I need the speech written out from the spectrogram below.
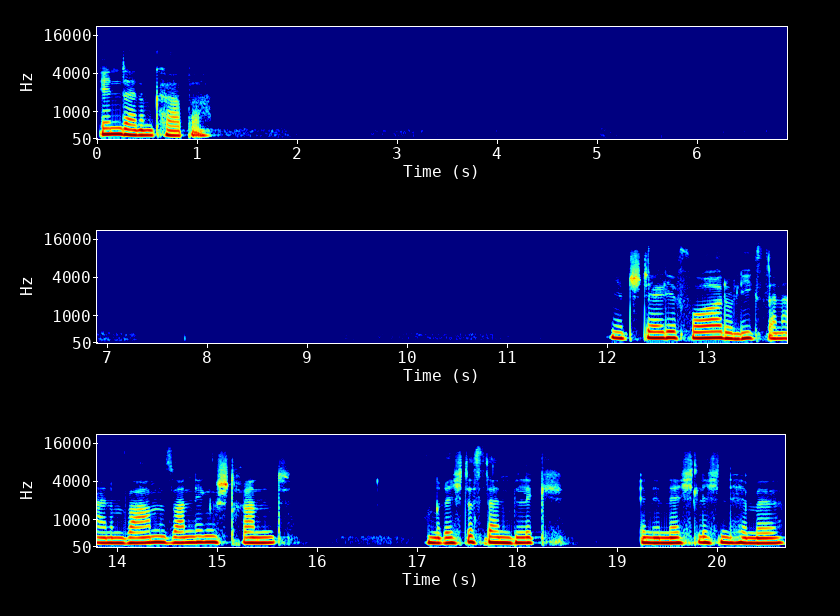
in deinem Körper. Jetzt stell dir vor, du liegst an einem warmen, sandigen Strand und richtest deinen Blick in den nächtlichen Himmel.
